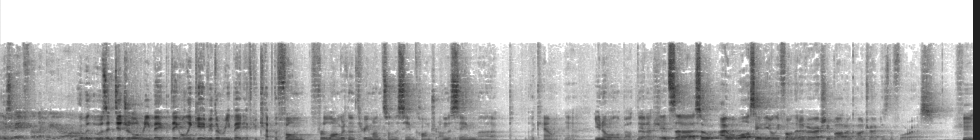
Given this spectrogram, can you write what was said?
It was- rebate like it was, it was a digital rebate, but they only gave you the rebate if you kept the phone for longer than three months on the same contract on the same uh, account. Yeah. you know all about that. Yeah, sure. it's uh, so I will well, I'll say the only phone that I've ever actually bought on contract is the 4S. Hmm.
